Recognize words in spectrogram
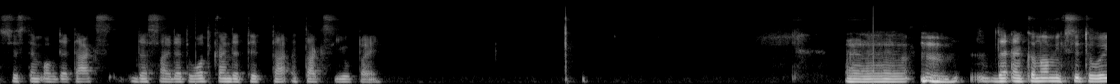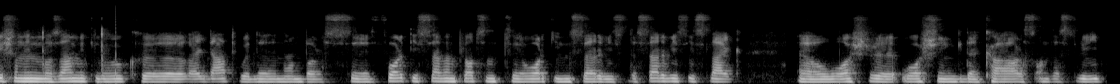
system of the tax decided what kind of ta tax you pay. the economic situation in Mozambique look uh, like that with the numbers. 47% uh, work in service. The service is like wash, washing the cars on the street,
